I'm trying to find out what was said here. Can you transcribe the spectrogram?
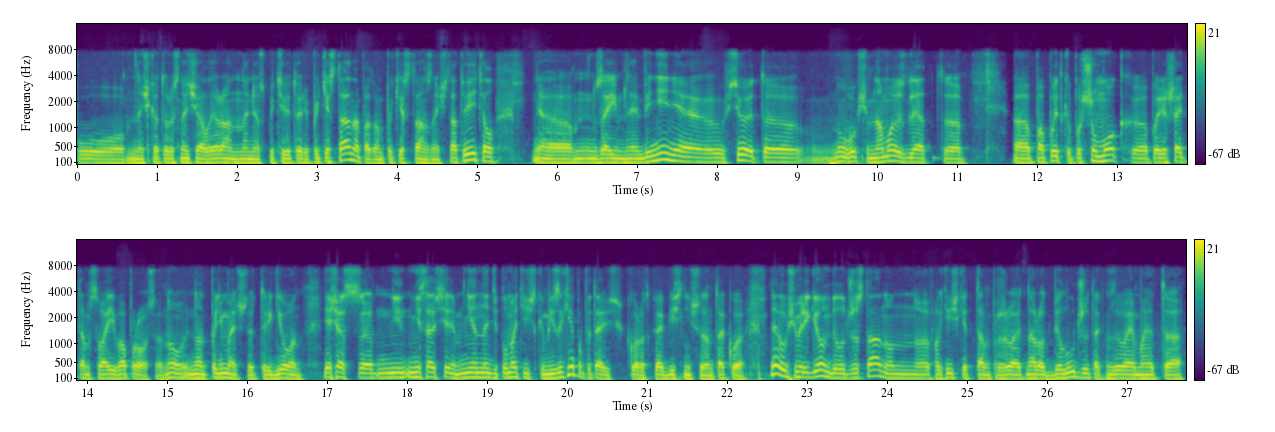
по, значит, который сначала Иран нанес по территории Пакистана, потом Пакистан, значит, ответил, э, взаимное обвинение. Все это, ну, в общем, на мой взгляд, э, попытка под шумок э, порешать там свои вопросы. Ну, надо понимать, что этот регион... Я сейчас э, не, не совсем, не на дипломатическом языке попытаюсь коротко объяснить, что там такое. Ну, в общем, регион Белуджистан, он фактически там проживает народ Белуджи, так называемый. Это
